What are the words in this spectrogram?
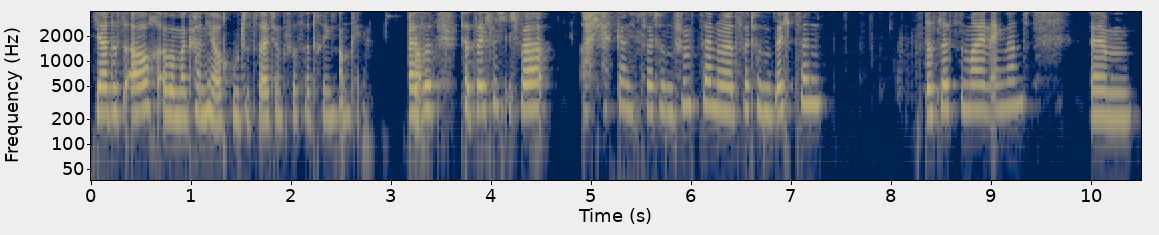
Ja, das auch, aber man kann hier auch gutes Leitungswasser trinken. Okay. Also tatsächlich, ich war, oh, ich weiß gar nicht, 2015 oder 2016 das letzte Mal in England. Ähm,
